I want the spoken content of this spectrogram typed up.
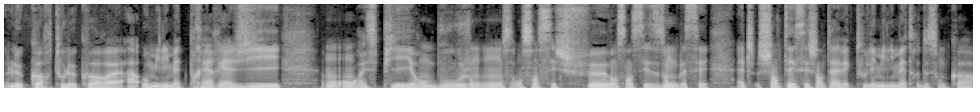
le corps, tout le corps à, euh, au millimètre près réagit. On, respire, on bouge, on, on, on, sent ses cheveux, on sent ses ongles. C'est chanter, c'est chanter avec tous les millimètres de son corps.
